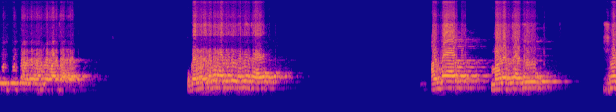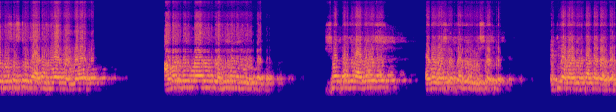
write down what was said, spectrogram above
কীর্তিকে আমরা ধন্যবাদ জানাই গবেষণার আলোকে দেখা যায়, আমরা মানব জাতি সর্বশ্রেষ্ঠ জাতি হওয়ার জন্য আমার বিমান গ্রহীণের মধ্যে সৎ কাজের আদেশ এবং অসৎ কাজের নিষেধ। এটি আমাদের থাকা দরকার।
